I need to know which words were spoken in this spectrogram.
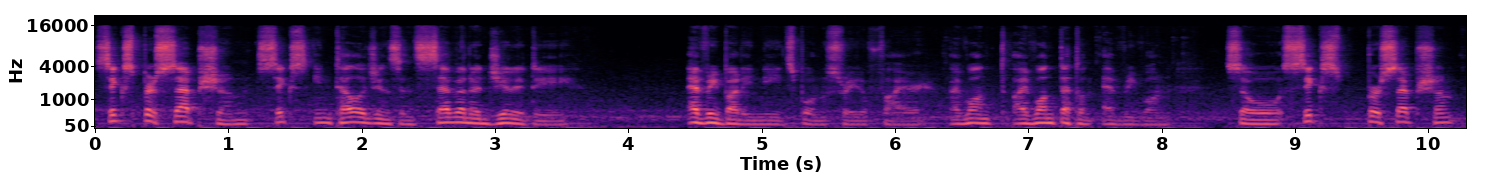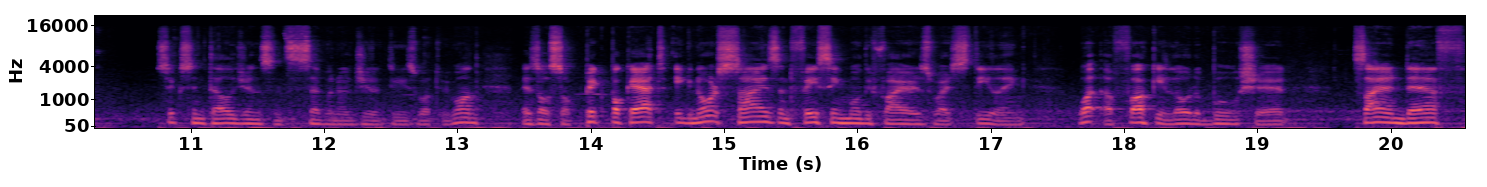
6 perception, 6 intelligence and 7 agility. Everybody needs bonus rate of fire. I want I want that on everyone. So 6 perception, 6 intelligence and 7 agility is what we want. There's also pickpocket, ignore size and facing modifiers while stealing. What a fucking load of bullshit. Silent death,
